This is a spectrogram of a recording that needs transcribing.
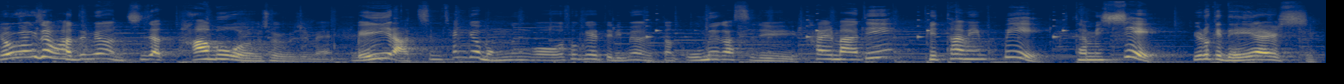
영양제 받으면 진짜 다 먹어요 저 요즘에. 매일 아침 챙겨 먹는 거 소개해드리면 일단 오메가3 칼마디 비타민 B 비타민 C 이렇게 네 알씩.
